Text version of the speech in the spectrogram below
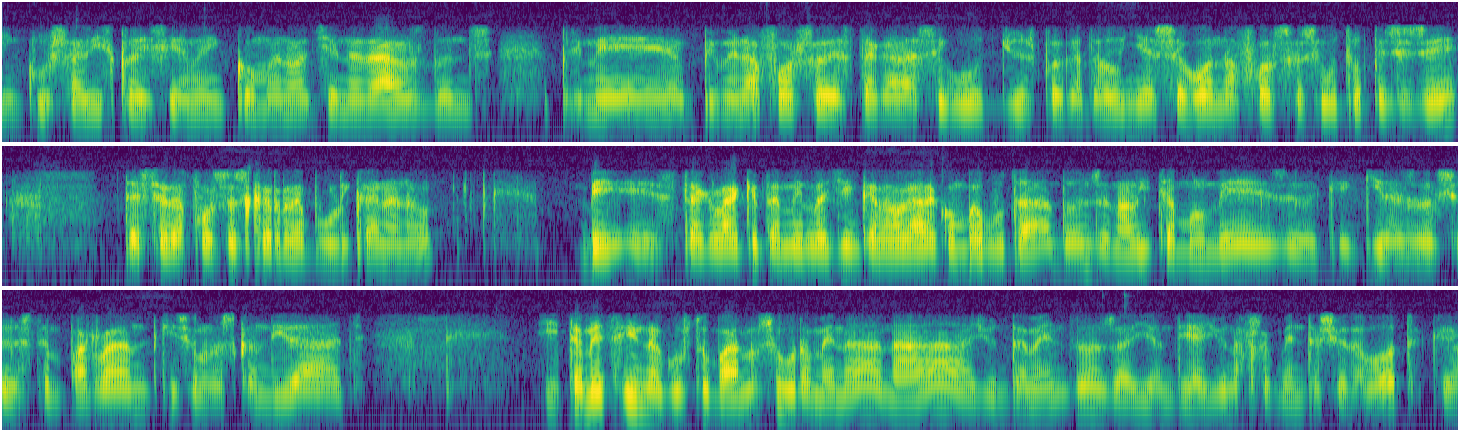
inclús s'ha vist claríssimament com en els generals, doncs, primer, primera força destacada ha sigut Junts per Catalunya, segona força ha sigut el PSC, tercera força Esquerra Republicana, no? Bé, està clar que també la gent cada vegada quan va votar doncs, analitza molt més eh, quines eleccions estem parlant, qui són els candidats, i també s'han d'acostumar-nos segurament a anar a ajuntaments doncs, on hi hagi una fragmentació de vot, que,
